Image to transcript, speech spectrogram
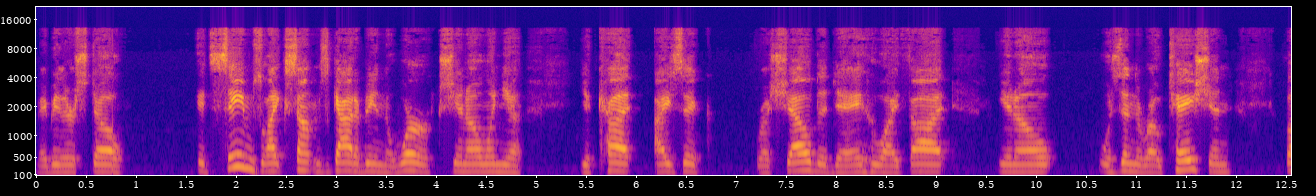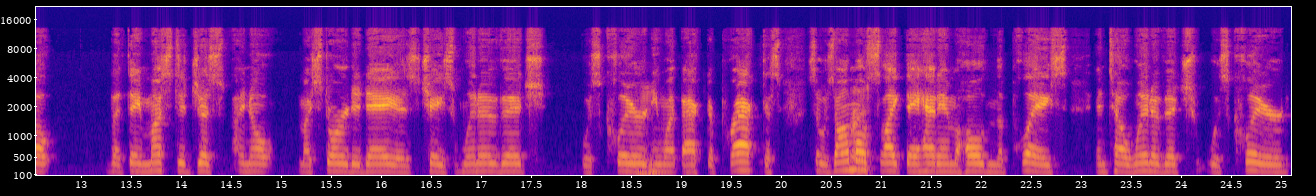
maybe they're still. It seems like something's got to be in the works, you know, when you you cut Isaac Rochell today, who I thought, you know, was in the rotation, but but they must have just. I know my story today is Chase Winovich was cleared mm-hmm. and he went back to practice. So it was almost right. like they had him holding the place until Winovich was cleared,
